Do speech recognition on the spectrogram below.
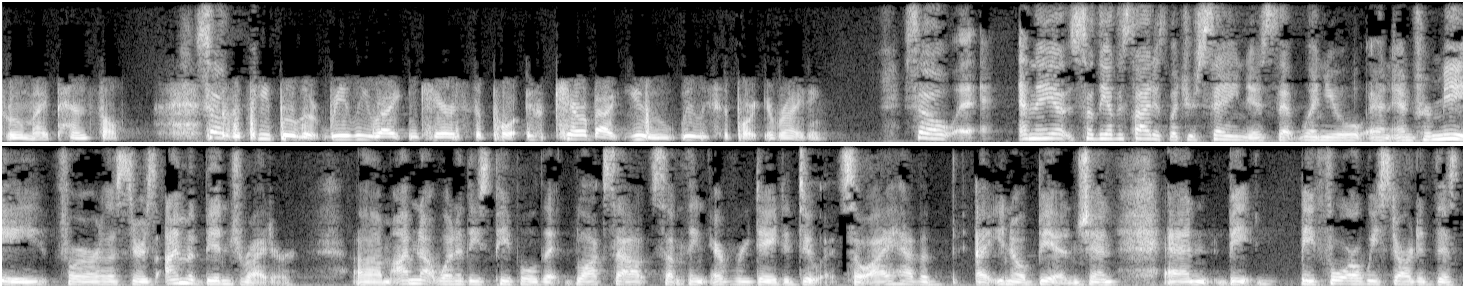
through my pencil. So, so, the people that really write and care support care about you really support your writing. So and the so the other side is what you're saying is that when you and and for me for our listeners, I'm a binge writer. Um, I'm not one of these people that blocks out something every day to do it. So I have a, a you know binge and and be, before we started this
